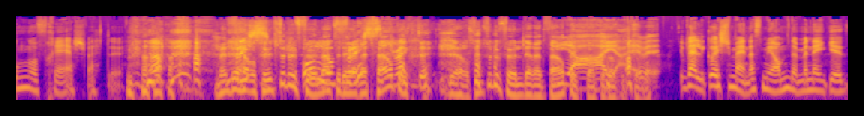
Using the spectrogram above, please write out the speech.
ung og fresh, vet du. Men det høres ut som du føler at det er rettferdig. Det høres ut som du føler det er rettferdig. Ja, ja, jeg velger å ikke mene så mye om det, men jeg eh,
